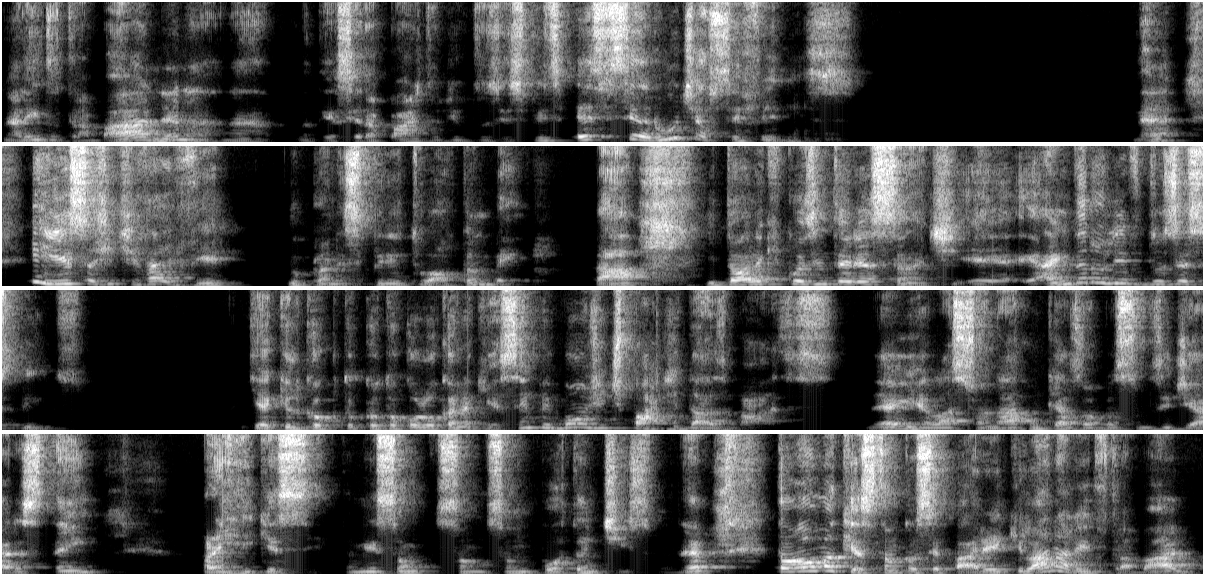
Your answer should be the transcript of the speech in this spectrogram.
na lei do trabalho, né? Na, na, na terceira parte do livro dos espíritos, esse ser útil é o ser feliz, né? E isso a gente vai ver no plano espiritual também. Tá? Então, olha que coisa interessante. É, é ainda no livro dos Espíritos, que é aquilo que eu estou colocando aqui, é sempre bom a gente partir das bases, né, e relacionar com o que as obras subsidiárias têm para enriquecer. Também são, são, são importantíssimas. Né? Então, há uma questão que eu separei aqui lá na Lei do Trabalho,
